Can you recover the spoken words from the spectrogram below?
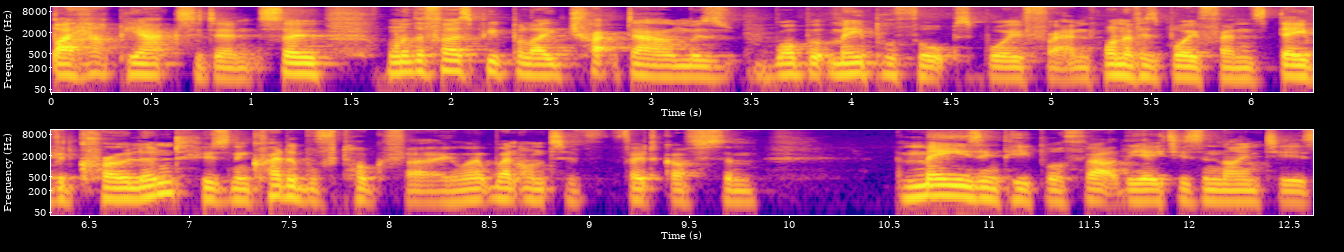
by happy accident. So one of the first people I tracked down was Robert Mapplethorpe's boyfriend, one of his boyfriends, David Croland, who's an incredible photographer who went on to photograph some amazing people throughout the 80s and 90s.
